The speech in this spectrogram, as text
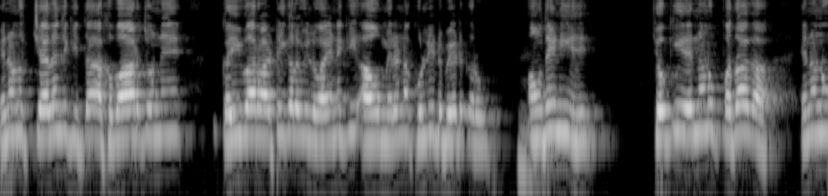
ਇਹਨਾਂ ਨੂੰ ਚੈਲੰਜ ਕੀਤਾ। ਅਖਬਾਰ 'ਚ ਉਹਨੇ ਕਈ ਵਾਰ ਆਰਟੀਕਲ ਵੀ ਲਵਾਏ ਨੇ ਕਿ ਆਓ ਮੇਰੇ ਨਾਲ ਖੁੱਲੀ ਡਿਬੇਟ ਕਰੋ। ਆਉਂਦੇ ਨਹੀਂ ਇਹ ਕਿਉਂਕਿ ਇਹਨਾਂ ਨੂੰ ਪਤਾਗਾ ਇਹਨਾਂ ਨੂੰ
